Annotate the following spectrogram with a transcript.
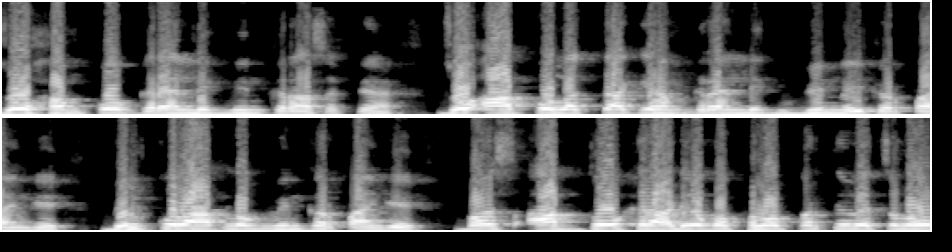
जो हमको ग्रैंड लीग विन करा सकते हैं? जो आपको लगता है कि हम ग्रैंड लीग विन नहीं कर पाएँगे? बिल्कुल आप लोग विन कर पाएँगे। बस आप दो खिलाड़ियों को फ्लॉप करते हुए चलो,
